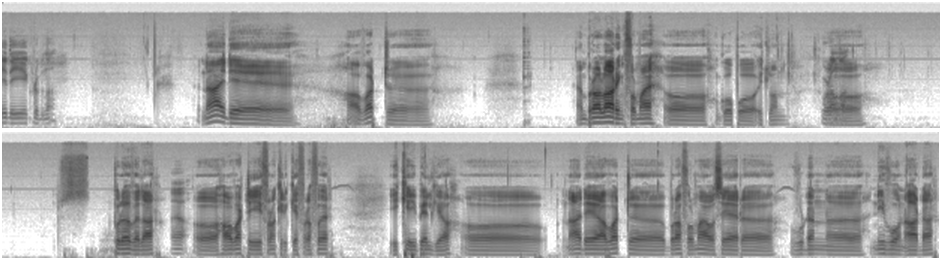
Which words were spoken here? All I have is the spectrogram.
i de klubbene? Nei, det har vært uh, en bra læring for meg å gå på utland. Hvordan da? Og prøve der. Ja. Og har vært i Frankrike fra før. Ikke i Belgia. Og nei, det har vært eh, bra for meg å se eh, hvordan uh, nivåen er der.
